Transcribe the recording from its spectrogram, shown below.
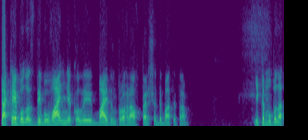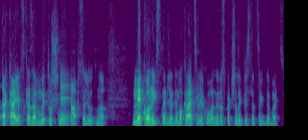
таке було здивування, коли Байден програв перші дебати Трампа. І тому була така, я б сказав, метушня абсолютно некорисна для демократів, яку вони розпочали після цих дебатів.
